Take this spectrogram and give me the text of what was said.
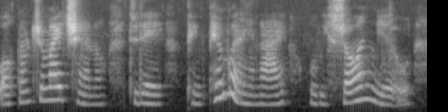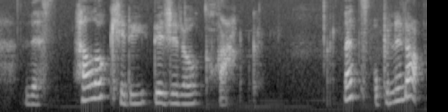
welcome to my channel. Today, Pink Penguiny and I will be showing you this Hello Kitty digital clock. Let's open it up.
